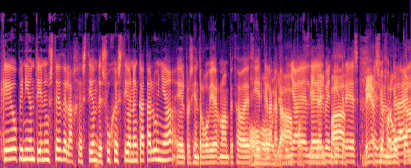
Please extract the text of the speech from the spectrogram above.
qué opinión tiene usted de la gestión, de su gestión en Cataluña. El presidente del gobierno ha empezado a decir Oh, que la ya, Cataluña fin hay del paz. 23 Véase es el mejor No que la del Camp.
